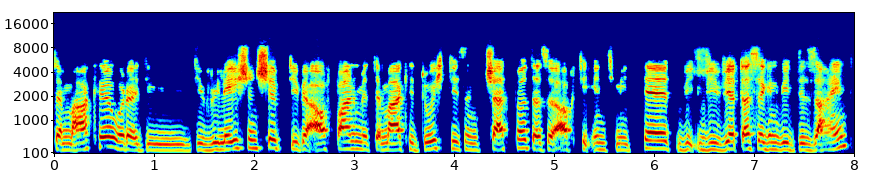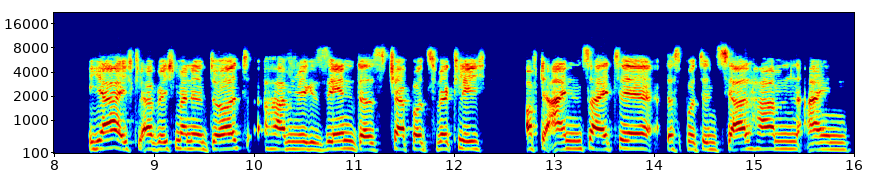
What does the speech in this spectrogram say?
der Marke oder die, die Relationship, die wir aufbauen mit der Marke durch diesen Chatbot, also auch die Intimität, wie, wie wird das irgendwie designt? Ja, ich glaube, ich meine, dort haben wir gesehen, dass Chatbots wirklich auf der einen Seite das Potenzial haben, ein,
